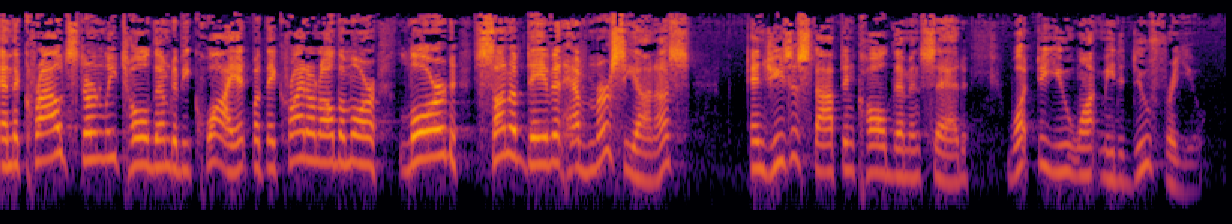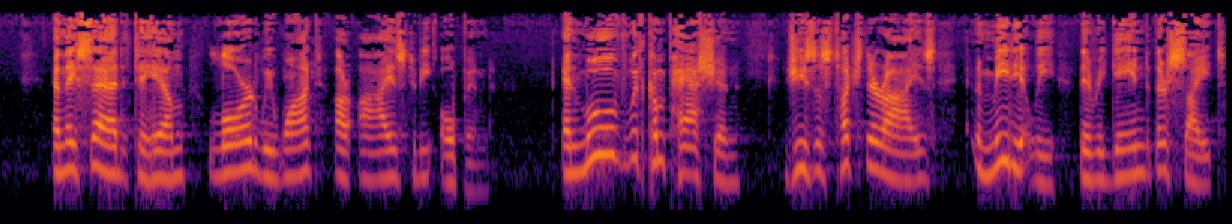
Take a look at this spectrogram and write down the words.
And the crowd sternly told them to be quiet, but they cried out all the more, Lord, son of David, have mercy on us. And Jesus stopped and called them and said, What do you want me to do for you? And they said to him, Lord, we want our eyes to be opened. And moved with compassion, Jesus touched their eyes, and immediately they regained their sight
